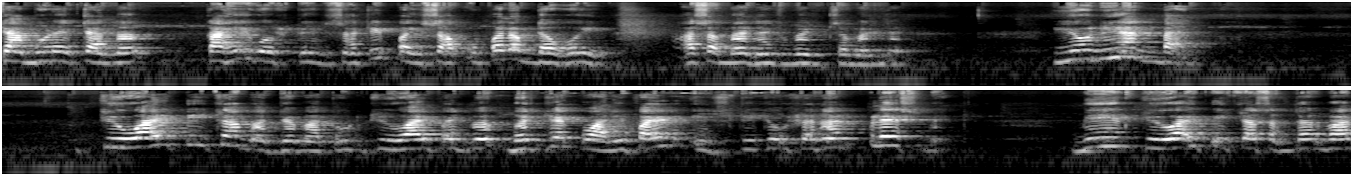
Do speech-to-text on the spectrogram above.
त्यामुळे त्यांना काही गोष्टींसाठी पैसा उपलब्ध होईल असं मॅनेजमेंटचं म्हणणं आहे. युनियन बँक क्यू आय पीच्या माध्यमातून क्यू आय पी म्हणजे क्वालिफाईड इन्स्टिट्यूशनल प्लेसमेंट मी क्यू आय पीच्या संदर्भात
